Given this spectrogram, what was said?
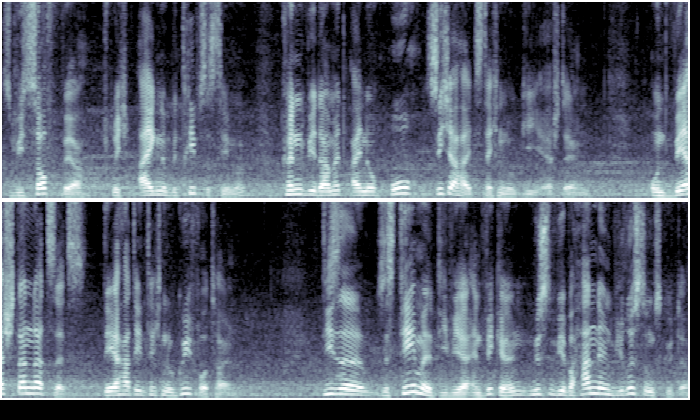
sowie Software, sprich eigene Betriebssysteme, können wir damit eine Hochsicherheitstechnologie erstellen. Und wer Standards setzt, der hat den Technologievorteil. Diese Systeme, die wir entwickeln, müssen wir behandeln wie Rüstungsgüter.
